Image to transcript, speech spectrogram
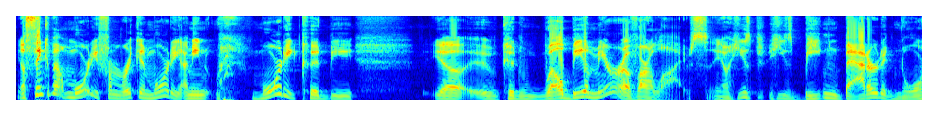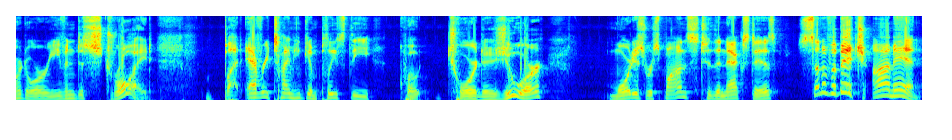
You know, think about Morty from Rick and Morty. I mean, Morty could be you know, could well be a mirror of our lives. You know, he's he's beaten, battered, ignored, or even destroyed. But every time he completes the quote chore de jour, Morty's response to the next is, "Son of a bitch, I'm in."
